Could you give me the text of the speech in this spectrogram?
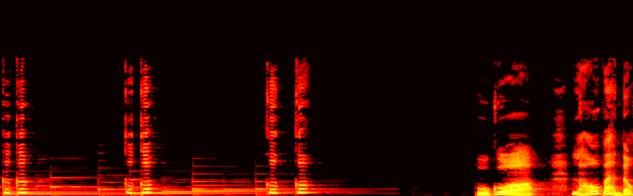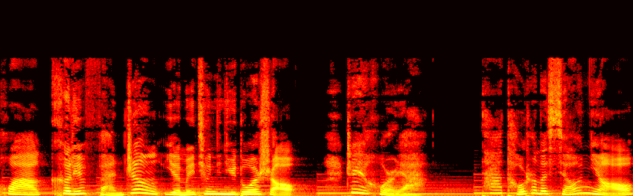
哥哥。咯咯，咯咯。不过，老板的话，柯林反正也没听进去多少。这会儿呀，他头上的小鸟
